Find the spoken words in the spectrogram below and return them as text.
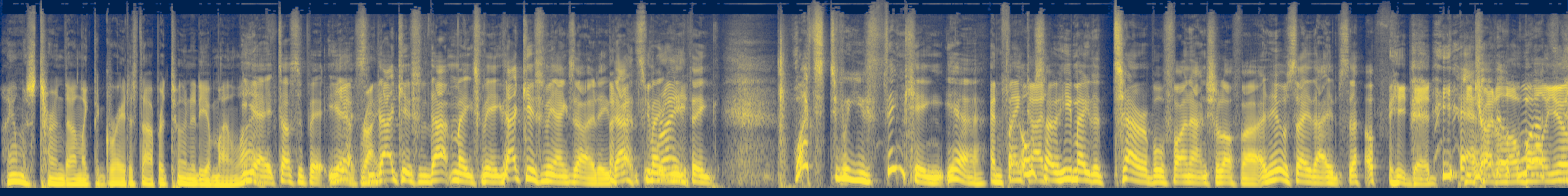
I almost turned down like the greatest opportunity of my life"? Yeah, it does a bit. Yeah, Yeah, see, right. that gives that makes me that gives me anxiety. That's made me think. What were you thinking? Yeah, And But also God- he made a terrible financial offer, and he'll say that himself. He did. Yeah, he tried to lowball you.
